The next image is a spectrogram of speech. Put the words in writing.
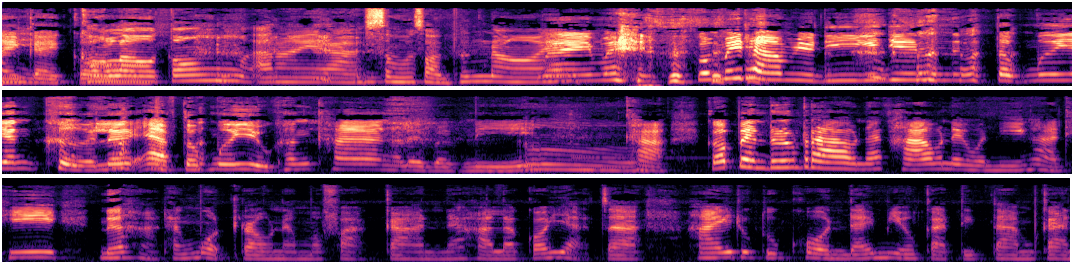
ยใช่ไก่กองของเราต้องอะไรอะสโมสรพึ่งน้อย ไม่ไม่ก็ไม่ทำอยู่ดียืนตบมือยังเขินเลยแอบตบมืออยู่ข้างๆ อะไรแบบนี้อืมค่ะ ก็เป็นเรื่องราวนะคะในวันนี้ค่ะที่เนื้อหาทั้งหมดเรานำมาฝากกันนะคะ แล้วก็อยากจะให้ทุกๆ คนได้มีโอกาสติดตามกัน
